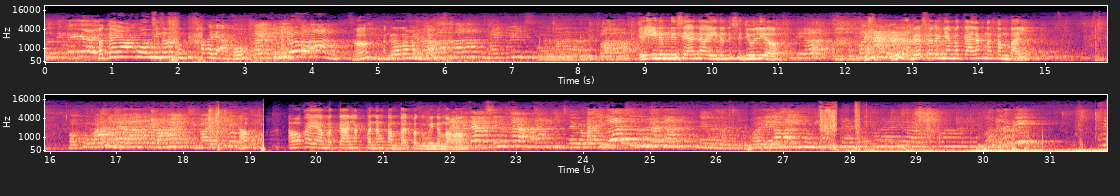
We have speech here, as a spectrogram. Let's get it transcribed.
Hindi kaya. Pag kaya ako uminom, magbuntis pa kaya ako? Kahit twins Agraраman. Ha? Agraraman pa. May twins. Oh, Iinom din si ano, iinom din si Julio. Gusto, gusto rin niya magkaanak ng kambal. Magpukas na sila ng kamay kasi galit yun. Ako, kaya magkaanak pa ng kambal pag uminom ako. Dad, sino ka? Maraming never mind. Si Joel, sino ka na? Never mind. Hindi nga mainom. Inom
